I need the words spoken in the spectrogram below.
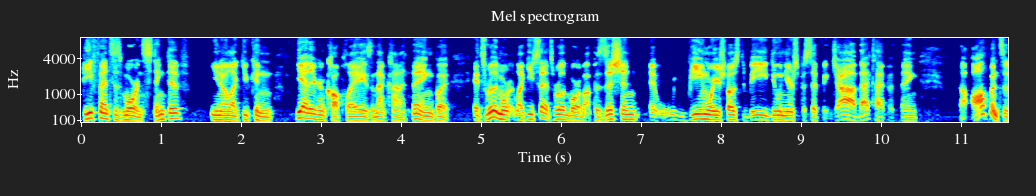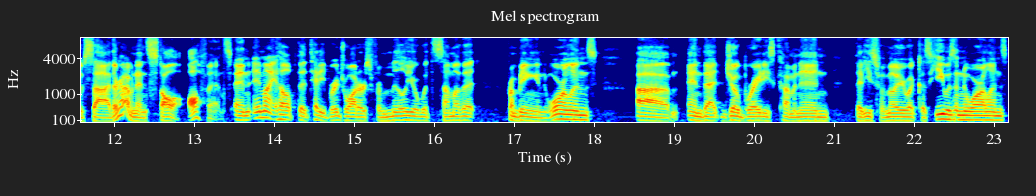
defense is more instinctive. You know, like you can, yeah, they're going to call plays and that kind of thing, but it's really more, like you said, it's really more about position, it, being where you're supposed to be, doing your specific job, that type of thing. The offensive side, they're having to install offense, and it might help that Teddy Bridgewater is familiar with some of it from being in New Orleans um, and that Joe Brady's coming in that he's familiar with because he was in New Orleans.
